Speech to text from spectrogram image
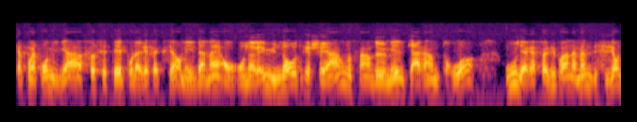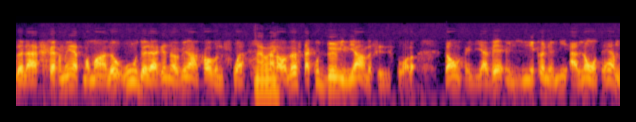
4,3 milliards, ça c'était pour la réfection, mais évidemment, on, aurait eu une autre échéance en 2043 où il aurait fallu prendre la même décision de la fermer à ce moment-là ou de la rénover encore une fois. Ah Alors là, c'est à coût de 2 milliards, de ces histoires-là. Donc, il y avait une, économie à long terme,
